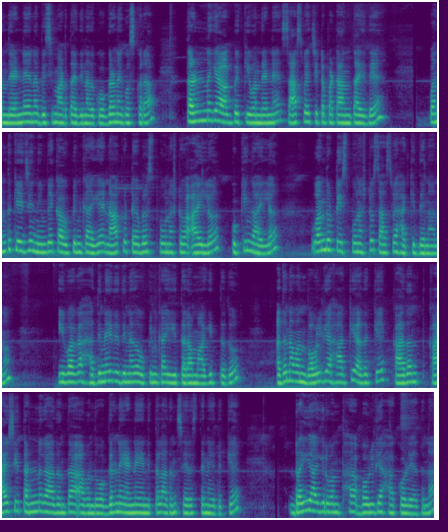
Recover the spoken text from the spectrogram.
ಒಂದು ಎಣ್ಣೆಯನ್ನು ಬಿಸಿ ಮಾಡ್ತಾ ಇದ್ದೀನಿ. ಅದಕ್ಕೆ ಒಗ್ಗರಣೆಗೋಸ್ಕರ. ತಣ್ಣಗೆ ಆಗಬೇಕು ಈ ಒಂದು ಎಣ್ಣೆ. ಸಾಸಿವೆ ಚಿಟಪಟ ಅಂತ ಇದೆ. ಒಂದು ಕೆ ಜಿ ನಿಂಬೆಕಾಯಿ ಉಪ್ಪಿನಕಾಯಿಗೆ ನಾಲ್ಕು ಟೇಬಲ್ ಸ್ಪೂನಷ್ಟು ಆಯಿಲು, ಕುಕ್ಕಿಂಗ್ ಆಯಿಲ್, ಒಂದು ಟೀ ಸ್ಪೂನಷ್ಟು ಸಾಸಿವೆ ಹಾಕಿದ್ದೆ ನಾನು. ಇವಾಗ ಹದಿನೈದು ದಿನದ ಉಪ್ಪಿನಕಾಯಿ ಈ ಥರ ಮಾಗಿತ್ತದು. ಅದನ್ನು ಒಂದು ಬೌಲ್ಗೆ ಹಾಕಿ ಅದಕ್ಕೆ ಕಾದಂತ, ಕಾಯಿಸಿ ತಣ್ಣಗಾದಂಥ ಆ ಒಂದು ಒಗ್ಗರಣೆ ಎಣ್ಣೆ ಏನಿತ್ತಲ್ಲ ಅದನ್ನು ಸೇರಿಸ್ತೇನೆ ಇದಕ್ಕೆ. ಡ್ರೈ ಆಗಿರುವಂತಹ ಬೌಲ್ಗೆ ಹಾಕ್ಕೊಳ್ಳಿ ಅದನ್ನು.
